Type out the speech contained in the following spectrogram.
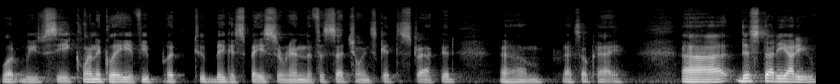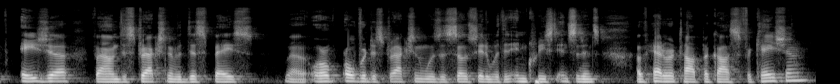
what we see clinically. If you put too big a spacer in, the facet joints get distracted. Um, that's okay. Uh, this study out of Asia found distraction of a disc space uh, or over distraction was associated with an increased incidence of heterotopic ossification.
